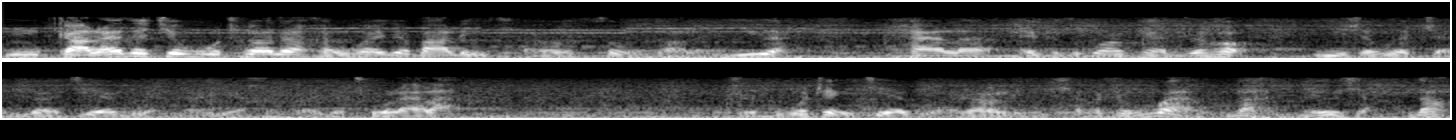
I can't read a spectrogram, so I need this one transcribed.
嗯，赶来的救护车呢，很快就把李强送到了医院。拍了 X 光片之后，医生的诊断结果呢，也很快就出来了。只不过这结果让李强是万万没有想到，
